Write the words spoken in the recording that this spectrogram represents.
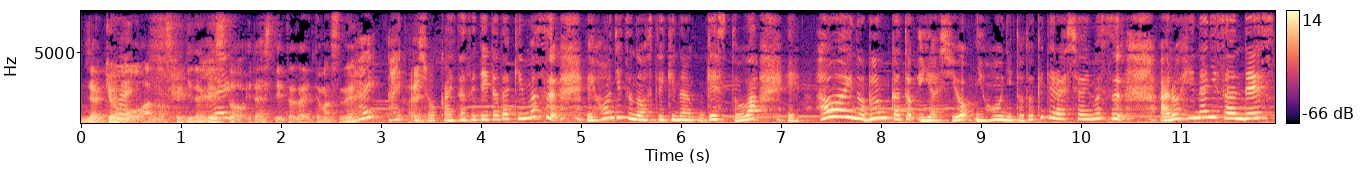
じゃあ今日も、はあの素敵なゲストい。らしていただいてますね。はい、はい、ご紹介させていただきます。え本日の素敵なゲストはえハワイの文化と癒しを日本に届けてらっしゃいますアロヒナニさんです。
